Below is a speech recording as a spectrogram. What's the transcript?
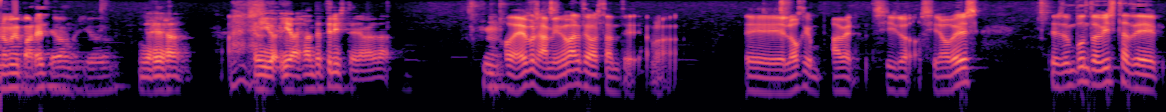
no me parece, vamos, yo. Ya, ya. Y, y bastante triste, la verdad. Mm. Joder, pues a mí me parece bastante. bueno, eh, lógico. A ver, si lo, si lo ves desde un punto de vista de.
